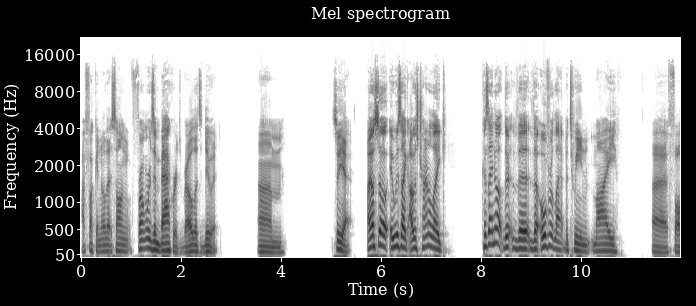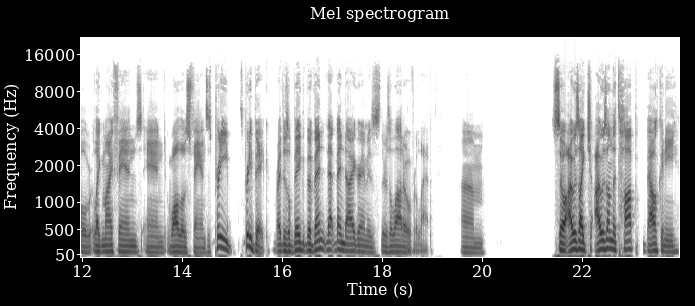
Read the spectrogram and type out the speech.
I fucking know that song frontwards and backwards, bro. Let's do it. Um, so yeah, I also it was like I was trying to like because I know the the the overlap between my uh follower like my fans and Wallow's fans is pretty it's pretty big, right? There's a big the Venn that Venn diagram is there's a lot of overlap. Um so I was like, I was on the top balcony,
